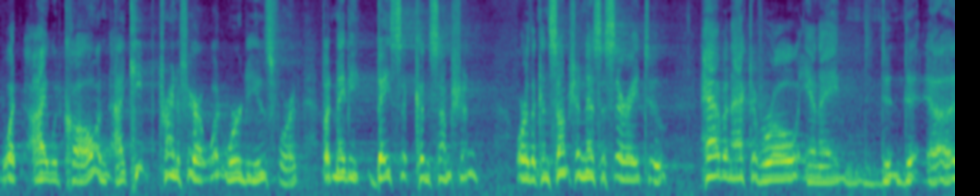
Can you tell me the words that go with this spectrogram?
what I would call, and I keep trying to figure out what word to use for it, but maybe basic consumption, or the consumption necessary to have an active role in a, uh,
